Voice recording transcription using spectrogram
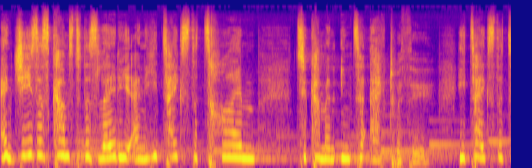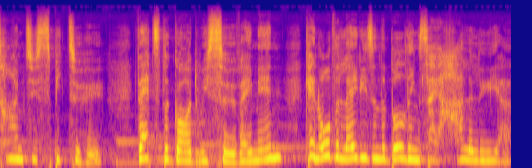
And Jesus comes to this lady and he takes the time to come and interact with her. He takes the time to speak to her. That's the God we serve. Amen. Can all the ladies in the building say hallelujah?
